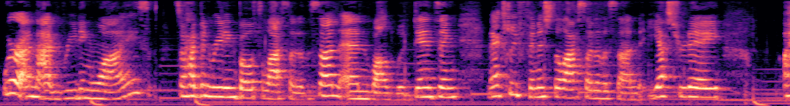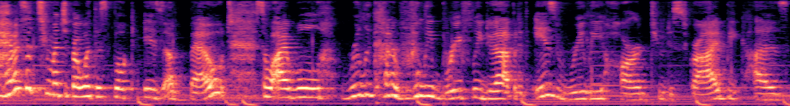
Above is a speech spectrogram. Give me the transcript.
where I'm at reading wise. So I have been reading both The Last Light of the Sun and Wildwood Dancing. I actually finished The Last Light of the Sun yesterday. I haven't said too much about what this book is about, so I will really kind of really briefly do that, but it is really hard to describe because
